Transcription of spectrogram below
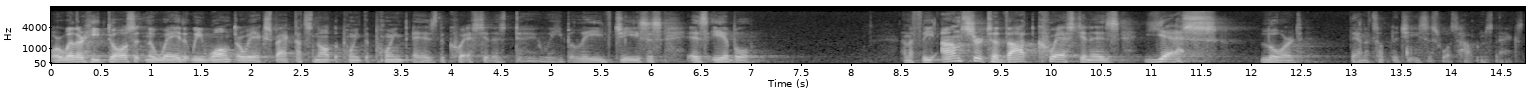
or whether he does it in the way that we want or we expect, that's not the point. The point is the question is do we believe Jesus is able? And if the answer to that question is yes, Lord, then it's up to Jesus what happens next.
